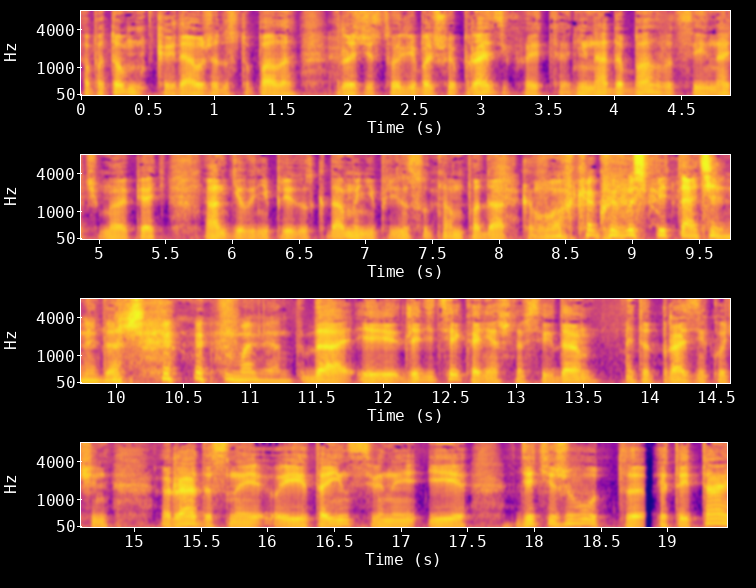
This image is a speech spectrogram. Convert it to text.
А потом, когда уже наступало Рождество или большой праздник, говорит, не надо баловаться, иначе мы опять, ангелы не придут к нам и не принесут нам подарков. О, какой воспитательный даже момент. Да, и для детей, конечно, всегда этот праздник очень радостный и таинственный, и дети живут этой тайной,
